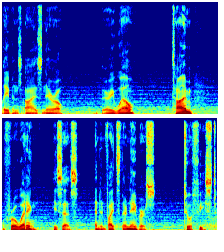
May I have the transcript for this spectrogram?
Laban's eyes narrow. Very well. Time for a wedding, he says, and invites their neighbors to a feast.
